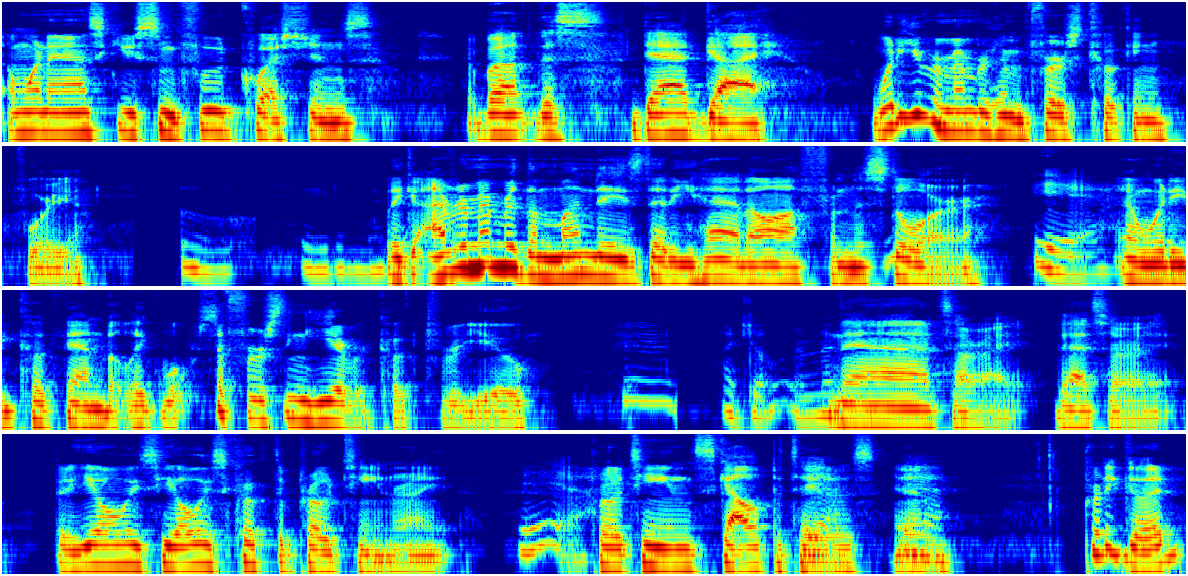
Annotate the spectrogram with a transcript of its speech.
I want to ask you some food questions about this dad guy. What do you remember him first cooking for you? Oh, wait a minute. Like, I remember the Mondays that he had off from the store yeah. and what he'd cook then, but like, what was the first thing he ever cooked for you? Hmm. I don't remember. Nah, that's all right. That's all right. But he always he always cooked the protein, right? Yeah. Protein, scalloped potatoes. Yeah, yeah. Pretty good.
